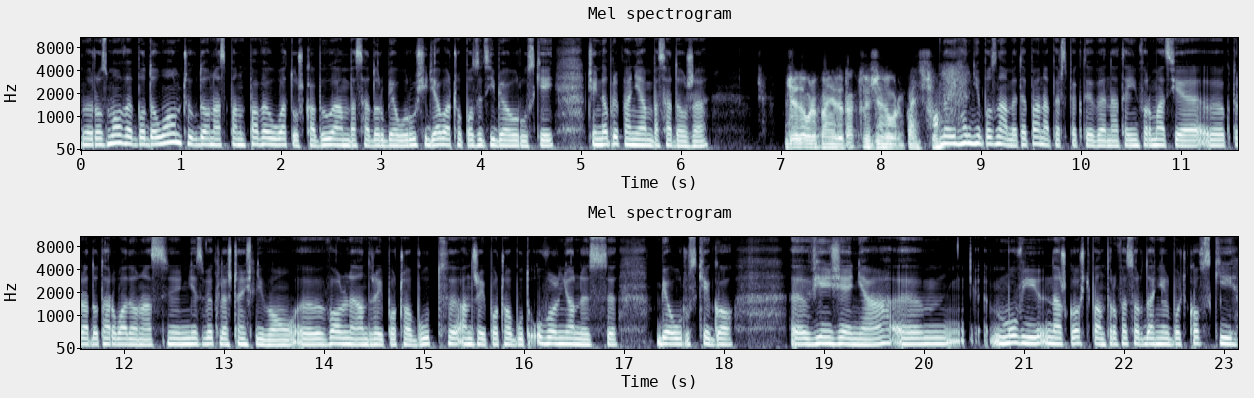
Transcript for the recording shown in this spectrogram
rozmowę, bo dołączył do nas pan Paweł Łatuszka, były ambasador Białorusi, działacz opozycji białoruskiej. Dzień dobry panie ambasadorze. Dzień dobry panie redaktor, dzień dobry państwu. No i chętnie poznamy tę pana perspektywę na tę informację, e, która dotarła do nas niezwykle szczęśliwą. E, wolny Andrzej Poczobut. Andrzej Poczobut uwolniony z białoruskiego e, więzienia. Mówi nasz gość, pan profesor Daniel Boćkowski,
